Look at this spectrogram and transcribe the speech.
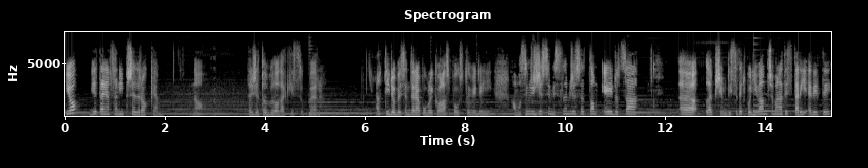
jo, je tady napsaný před rokem. No, takže to bylo taky super. A v té době jsem teda publikovala spoustu videí a musím říct, že si myslím, že se tom i docela lepším. Když se teď podívám třeba na ty staré edity,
